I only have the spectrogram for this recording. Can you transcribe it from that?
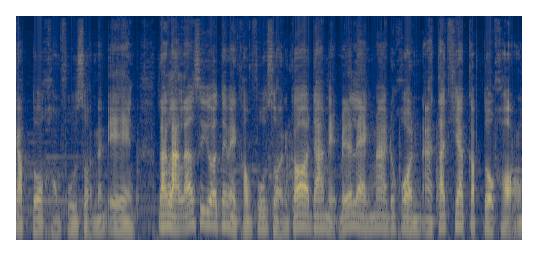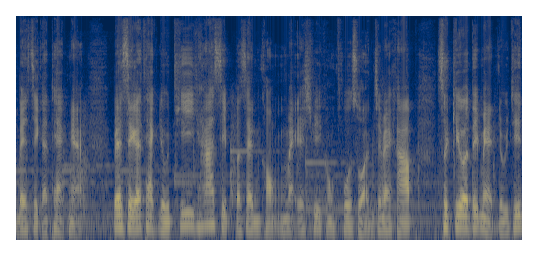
กับตัวของฟูสวนนั่นเอง หลักๆ แล้วสกิลอัตเมทของฟูสวนก็ดาเมจไม่ได้แรงมากทุกคนอะถ้าเทียบกับตัวของเบสิกแอ t แทกเนี่ยเบสิกแอ t แทกอยู่ที่ 50%ของ Max HP ของฟูสวนใช่ไหมครับสกิลอัลติเมทอยู่ที่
